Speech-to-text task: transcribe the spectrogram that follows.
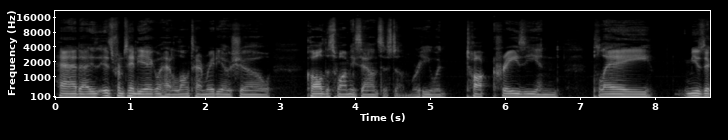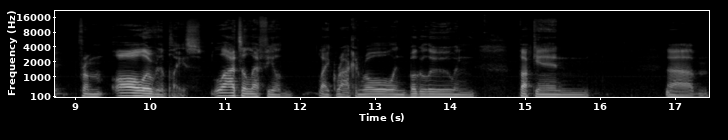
had uh, is from San Diego and had a longtime radio show called the Swami Sound System, where he would talk crazy and play music from all over the place. Lots of left field, like rock and roll and boogaloo and fucking, um,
